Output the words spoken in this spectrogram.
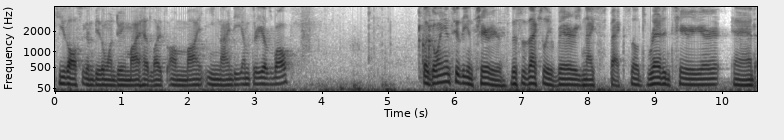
He's also going to be the one doing my headlights on my E90 M3 as well. So going into the interior, this is actually a very nice spec. So it's red interior and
